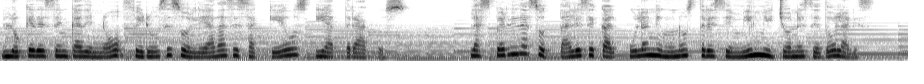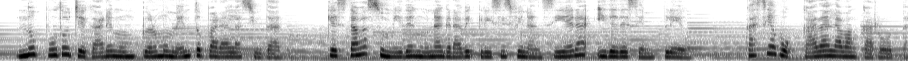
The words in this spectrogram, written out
lo que desencadenó feroces oleadas de saqueos y atracos. Las pérdidas totales se calculan en unos 13 mil millones de dólares. No pudo llegar en un peor momento para la ciudad, que estaba sumida en una grave crisis financiera y de desempleo, casi abocada a la bancarrota.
